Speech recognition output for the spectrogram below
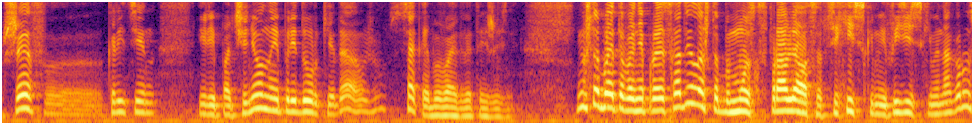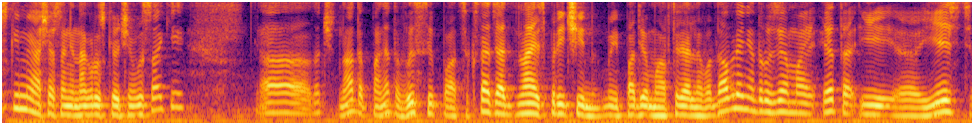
шеф э, кретин, или подчиненные придурки, да, всякое бывает в этой жизни. Ну, чтобы этого не происходило, чтобы мозг справлялся с психическими и физическими нагрузками, а сейчас они нагрузки очень высокие, э, значит, надо, понятно, высыпаться. Кстати, одна из причин подъема артериального давления, друзья мои, это и э, есть,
